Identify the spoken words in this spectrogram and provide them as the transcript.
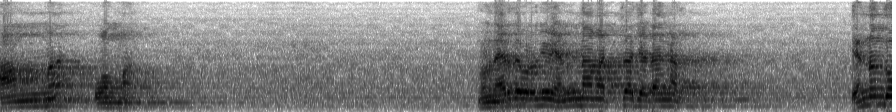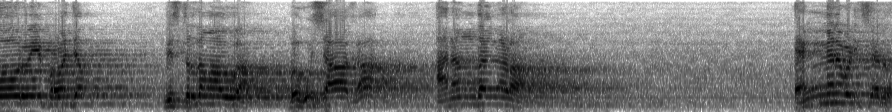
അന്ന് ഒന്ന്. നമ്മൾ നേരത്തെ പറഞ്ഞു എണ്ണമറ്റ ജടങ്ങൾ എണ്ണം തോറും ഈ പ്രപഞ്ചം വിസ്തൃതമാവുക. ബഹുശാഖ അനന്തങ്ങളാണ്. എങ്ങനെ പഠിച്ചത്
